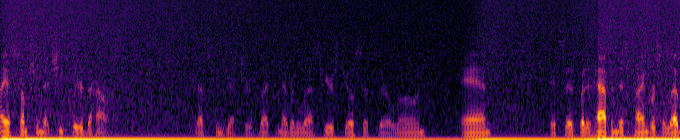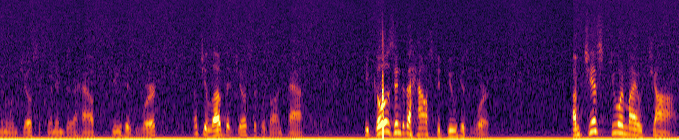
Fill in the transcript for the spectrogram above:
cleared the house. That's conjecture. But nevertheless, here's Joseph. They're alone. And it says, But it happened this time, verse 11, when Joseph went into the house to do his work. Don't you love that Joseph was on task? He goes into the house to do his work. I'm just doing my job.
